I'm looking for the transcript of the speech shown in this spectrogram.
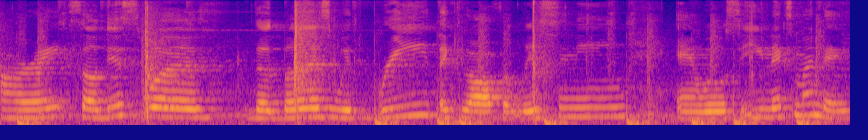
All right, so this was the Buzz with Bree. Thank you all for listening, and we'll see you next Monday.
